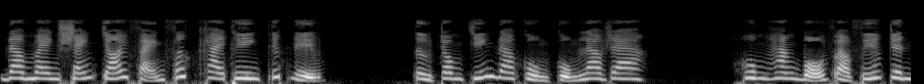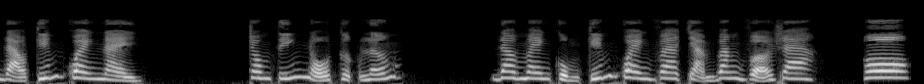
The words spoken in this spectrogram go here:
Đao mang sáng chói phản phất khai thiên tích địa. Từ trong chiến đao cuồn cuộn lao ra. Hung hăng bổ vào phía trên đạo kiếm quan này. Trong tiếng nổ cực lớn. Đao mang cùng kiếm quang va chạm băng vỡ ra. Hô!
